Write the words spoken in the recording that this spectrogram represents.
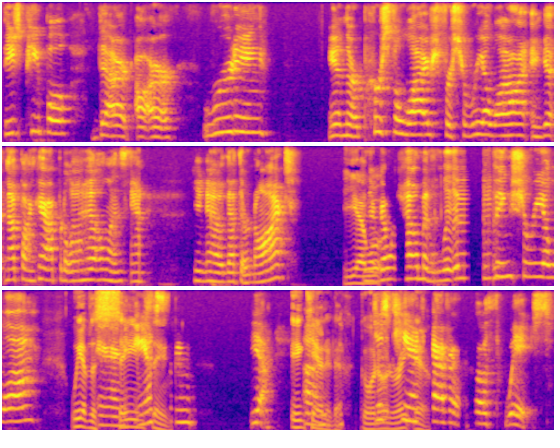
these people that are rooting in their personal lives for Sharia law and getting up on Capitol Hill and saying, you know, that they're not. Yeah, well, they're going home and living Sharia law we have the same thing. Yeah, in um, Canada going just on right can't now. have it both ways.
